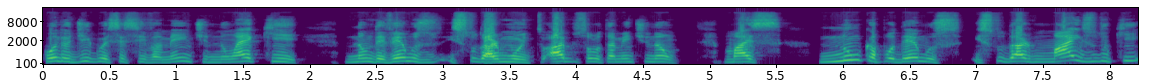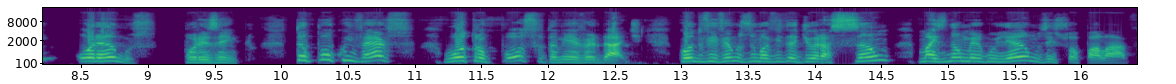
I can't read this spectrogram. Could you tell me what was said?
Quando eu digo excessivamente, não é que não devemos estudar muito, absolutamente não. Mas nunca podemos estudar mais do que oramos, por exemplo. Tampouco o inverso. O outro oposto também é verdade. Quando vivemos uma vida de oração, mas não mergulhamos em Sua palavra.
